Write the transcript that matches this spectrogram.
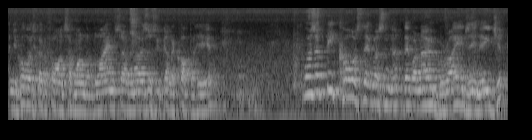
and you've always got to find someone to blame, so Moses is going to cop it here. Was it because there, was no, there were no graves in Egypt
